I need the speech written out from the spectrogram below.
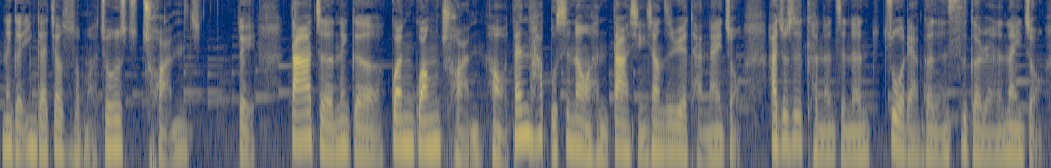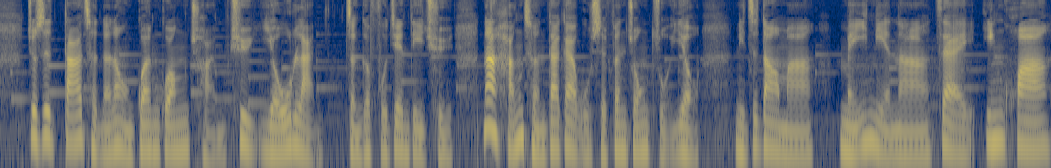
那个应该叫做什么，就是船。对，搭着那个观光船，哈，但是它不是那种很大型，像日月潭那一种，它就是可能只能坐两个人、四个人的那一种，就是搭乘的那种观光船去游览整个福建地区。那航程大概五十分钟左右，你知道吗？每一年呢，在樱花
